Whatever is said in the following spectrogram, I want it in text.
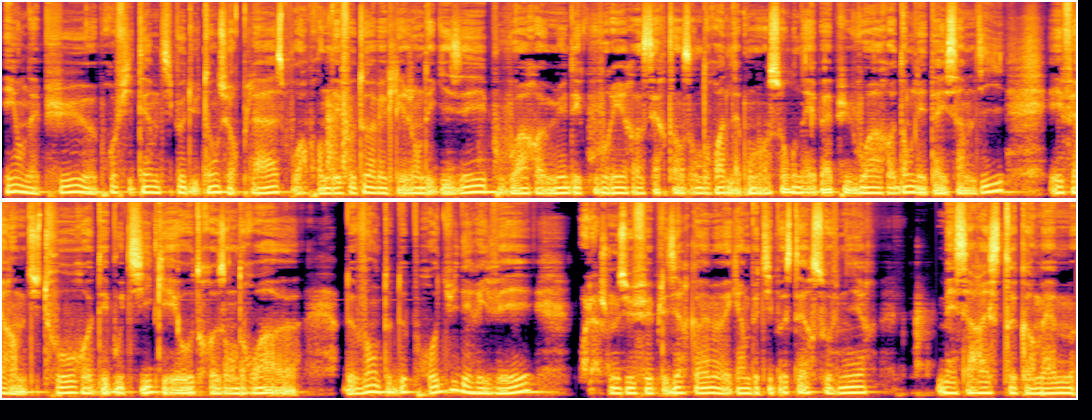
Et on a pu euh, profiter un petit peu du temps sur place, pouvoir prendre des photos avec les gens déguisés, pouvoir euh, mieux découvrir euh, certains endroits de la convention qu'on n'avait pas pu voir dans le détail samedi, et faire un petit tour des boutiques et autres endroits de vente de produits dérivés. Voilà, je me suis fait plaisir quand même avec un petit poster souvenir mais ça reste quand même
